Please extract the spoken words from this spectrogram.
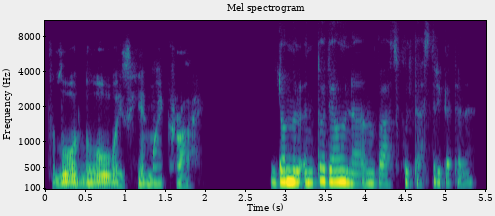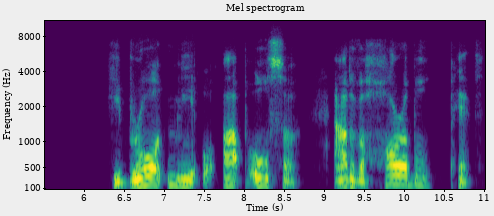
the lord will always hear my cry Domnul întotdeauna îmi va asculta strigătele. he brought me up also out of a horrible pit,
